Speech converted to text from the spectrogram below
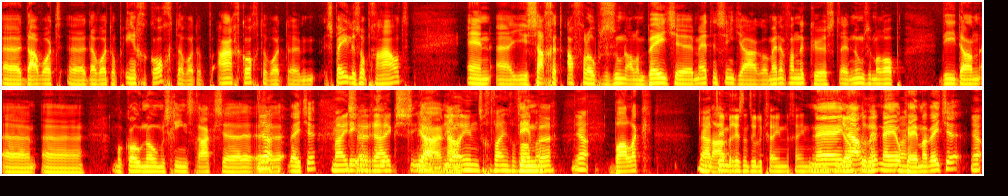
Eh, daar, wordt, eh, daar wordt op ingekocht, daar wordt op aangekocht, er wordt eh, spelers opgehaald. En eh, je zag het afgelopen seizoen al een beetje met een Santiago, met een Van der Kust, en noem ze maar op, die dan... Mokono misschien straks, Ja. weet je. Eh, Rijks, t- ja, ja, die nou, al in zijn gevallen. Timber, Ja, Balk. ja La- Timber is natuurlijk geen, geen Nee, nou, nee, nee oké, maar- maar weet je, Ja.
